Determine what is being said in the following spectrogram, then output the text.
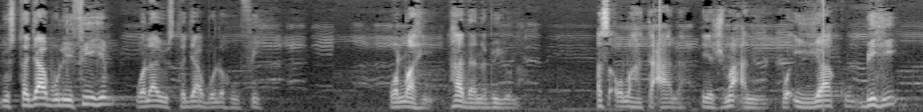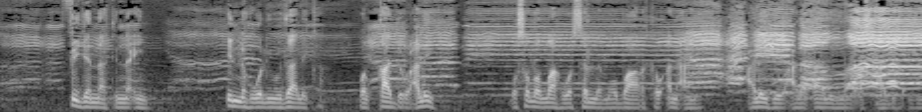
يستجاب لي فيهم ولا يستجاب له فيه. والله هذا نبينا. أسأل الله تعالى يجمعني وإياكم به في جنات النعيم. إنه ولي ذلك والقادر عليه. وصلى الله وسلم وبارك وأنعم عليه وعلى آله وأصحابه.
